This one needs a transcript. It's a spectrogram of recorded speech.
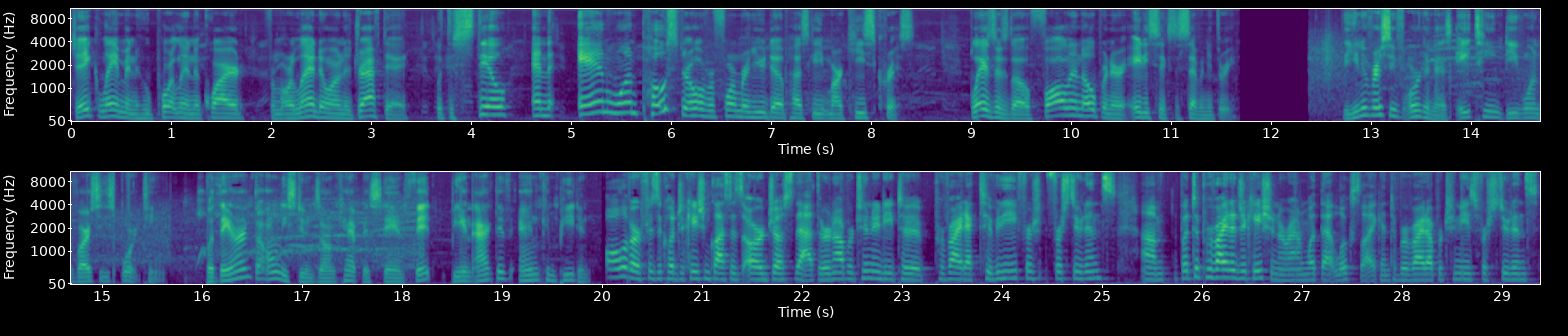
Jake Layman, who Portland acquired from Orlando on the draft day, with the steal and the and one poster over former UW Husky Marquese Chriss. Blazers, though, fall in opener 86 73. The University of Oregon has 18 D1 varsity sport teams, but they aren't the only students on campus staying fit, being active, and competing. All of our physical education classes are just that. They're an opportunity to provide activity for, for students, um, but to provide education around what that looks like and to provide opportunities for students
